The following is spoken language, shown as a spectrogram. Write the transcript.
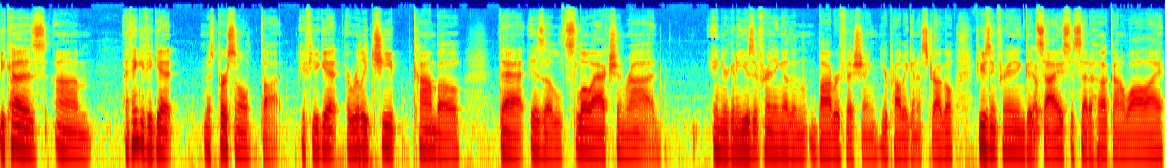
Because um, I think if you get this personal thought, if you get a really cheap combo that is a slow action rod and you're going to use it for anything other than bobber fishing, you're probably going to struggle. If you're using it for anything good Yep. size to set a hook on a walleye,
